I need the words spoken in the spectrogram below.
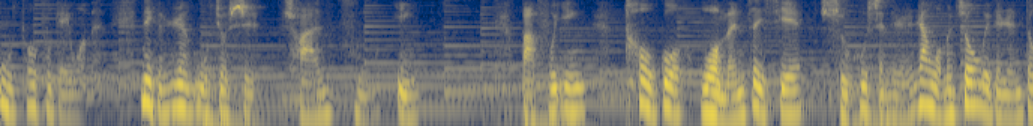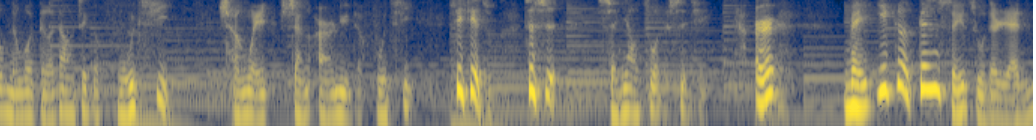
务托付给我们，那个任务就是传福音，把福音透过我们这些属乎神的人，让我们周围的人都能够得到这个福气。成为神儿女的福气，谢谢主，这是神要做的事情。而每一个跟随主的人，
